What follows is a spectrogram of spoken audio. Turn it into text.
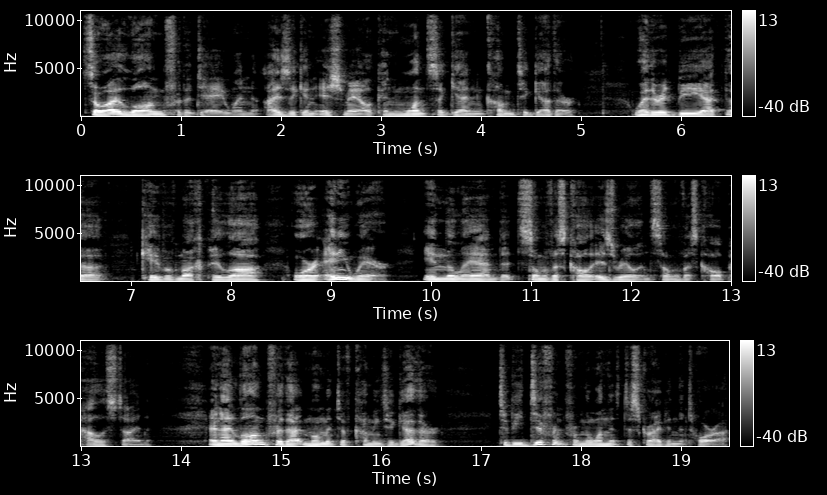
So I long for the day when Isaac and Ishmael can once again come together, whether it be at the cave of Machpelah or anywhere in the land that some of us call Israel and some of us call Palestine. And I long for that moment of coming together to be different from the one that's described in the Torah.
